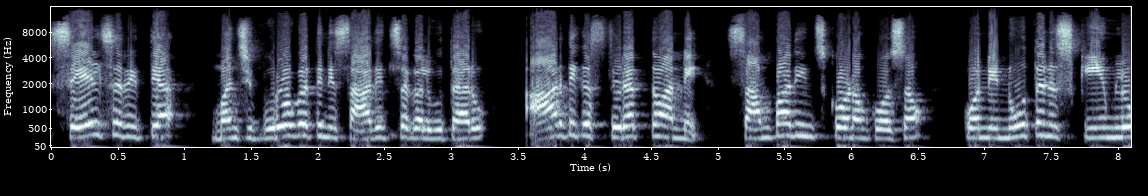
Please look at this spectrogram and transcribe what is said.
సేల్స్ రీత్యా మంచి పురోగతిని సాధించగలుగుతారు. ఆర్థిక స్థిరత్వాన్ని సంపాదించుకోవడం కోసం కొన్ని నూతన స్కీమ్లు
